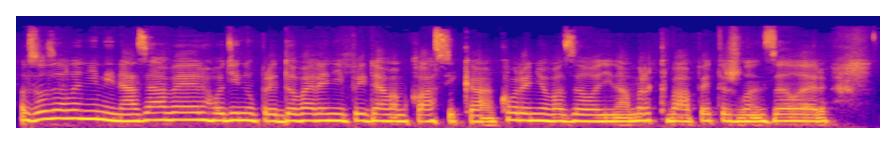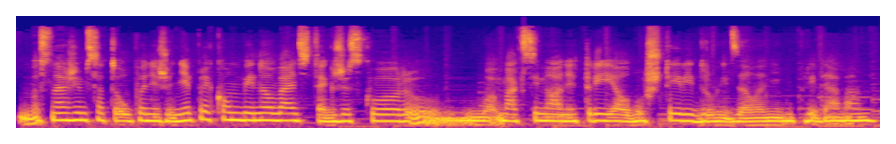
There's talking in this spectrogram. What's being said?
Zo zeleniny na záver, hodinu pred dovarením pridávam klasika, koreňová zelenina, mrkva, petržlen, zeler. Snažím sa to úplne, že neprekombinovať, takže skôr maximálne 3 alebo 4 druhy zeleniny pridávam.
